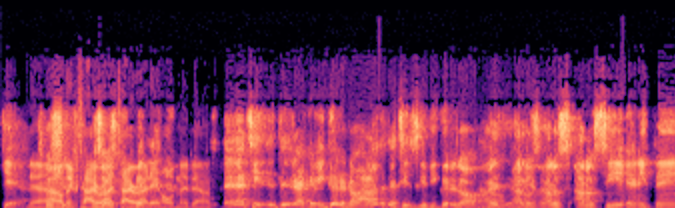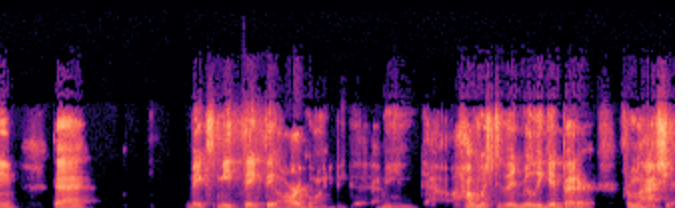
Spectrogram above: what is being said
yeah. yeah. I don't think Tyrod, Tyrod ain't holding it down. that team, they're not going to be good at all. I don't think that team's going to be good at all. No, I, I, don't. I don't. I don't see anything that makes me think they are going to be good. I mean, how much did they really get better from last year?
